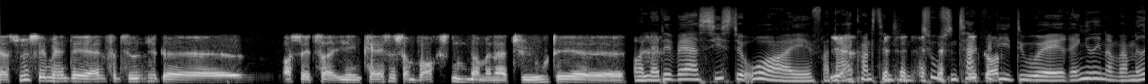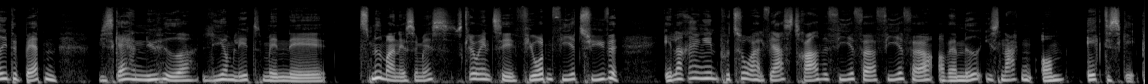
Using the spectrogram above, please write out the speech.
jeg synes simpelthen, det er alt for tidligt øh, at sætte sig i en kasse som voksen, når man er 20. Det, øh, Og lad det være sidste ord øh, fra dig, Ja. Konstantin. Tusind tak, godt. fordi du øh, ringede ind og var med i debatten. Vi skal have nyheder lige om lidt, men øh, smid mig en sms. Skriv ind til 1424, eller ring ind på 72 30 44 44 og vær med i snakken om ægteskab.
